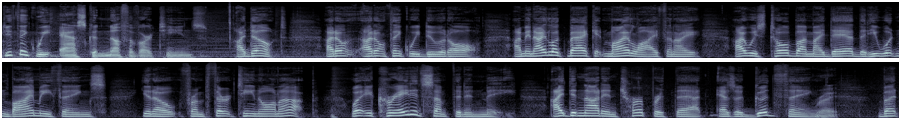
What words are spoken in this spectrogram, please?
Do you think we ask enough of our teens? I don't. I don't I don't think we do at all. I mean, I look back at my life and I I was told by my dad that he wouldn't buy me things, you know, from 13 on up. Well, it created something in me. I did not interpret that as a good thing. Right. But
